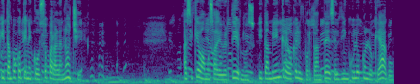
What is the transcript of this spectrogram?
y tampoco tiene costo para la noche. Así que vamos a divertirnos y también creo que lo importante es el vínculo con lo que hago.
